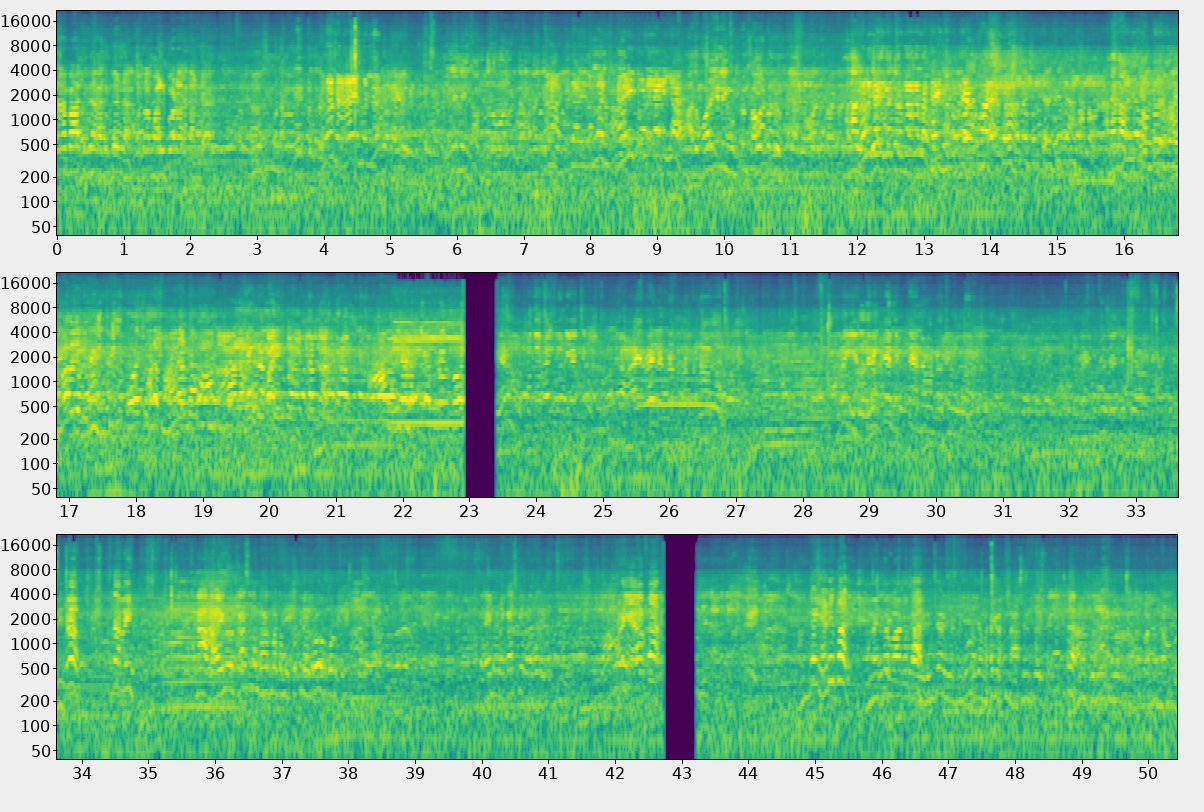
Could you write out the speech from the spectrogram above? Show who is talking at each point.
Speaker 1: நான் பாத்துக்கிறேன் அதுக்கு என்ன? பல்
Speaker 2: அது முறையில் உற்றும் கவுத்துன்றும் ஆனால்
Speaker 1: ஐநூறு காசுலாம் பார்க்க மாட்டேன் முப்பத்தி ரெண்டு ரூபா ஒரு போட்டு ஐநூறு காசுக்கு
Speaker 2: பார்க்கறேன் பார்க்கறேன் நான் சொல்றேன். நம்பு.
